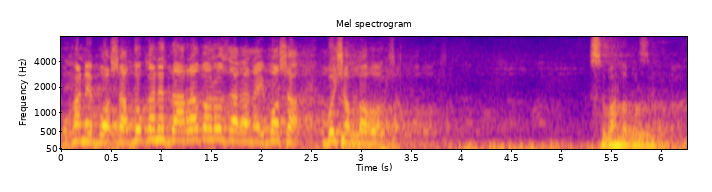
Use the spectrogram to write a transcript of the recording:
ওখানে বসা, দোকানে দাঁড়াবারও জায়গা নাই, বসা বৈশা আল্লাহ সুবহানাল্লাহ বলবেন।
